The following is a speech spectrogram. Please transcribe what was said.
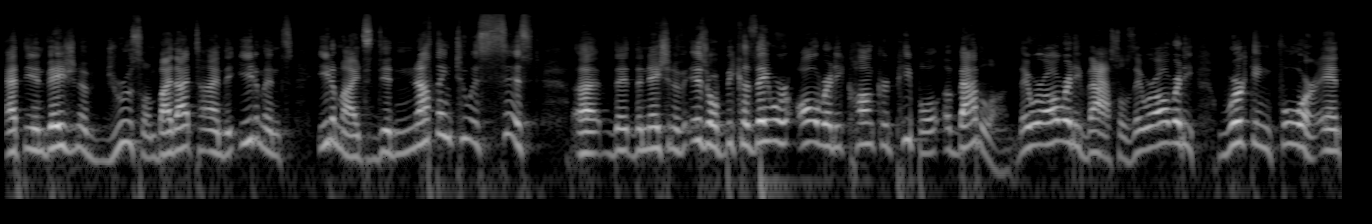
at the invasion of Jerusalem, by that time, the Edomites, Edomites did nothing to assist uh, the, the nation of Israel because they were already conquered people of Babylon. They were already vassals. They were already working for and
